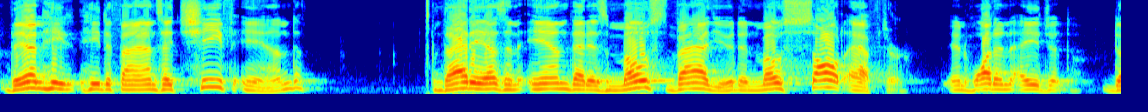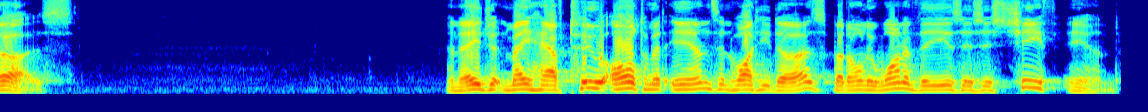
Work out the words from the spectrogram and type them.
then he, he defines a chief end, that is, an end that is most valued and most sought after in what an agent does. An agent may have two ultimate ends in what he does, but only one of these is his chief end.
